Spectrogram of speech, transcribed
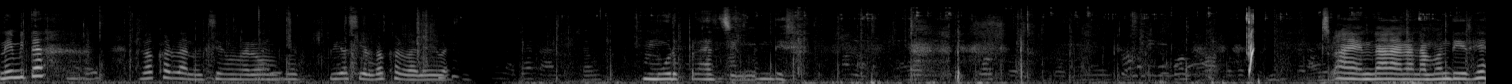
નહીં મિત્ર રખડવાનું છે અમારો. પિયસિયલ રખડવા જઈવા મૂળ પ્રાચીન મંદિર. નાના નાના મંદિર છે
